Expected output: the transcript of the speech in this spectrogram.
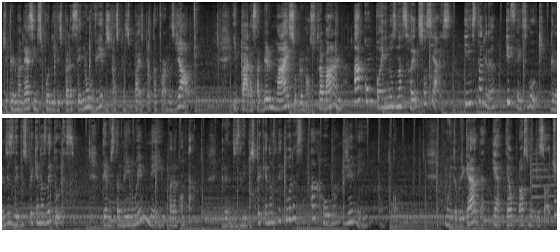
que permanecem disponíveis para serem ouvidos nas principais plataformas de áudio. E para saber mais sobre o nosso trabalho, acompanhe-nos nas redes sociais Instagram e Facebook, Grandes Livros Pequenas Leituras. Temos também um e-mail para contato, Grandes Livros Pequenas Leituras, arroba gmail.com. Muito obrigada e até o próximo episódio.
